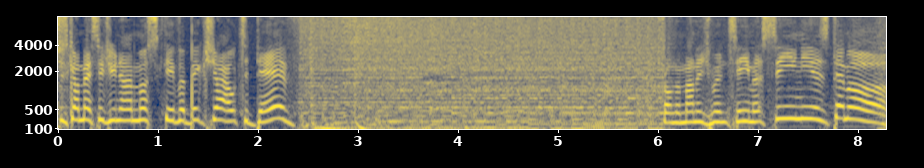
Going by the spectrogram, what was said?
Just got a message in. I must give a big shout out to Dave from the management team at Seniors Demo.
